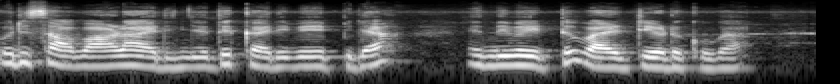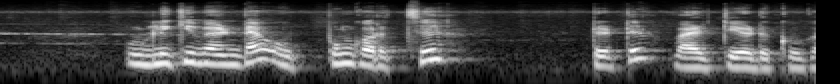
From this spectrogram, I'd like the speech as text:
ഒരു സവാള അരിഞ്ഞത് കരിവേപ്പില എന്നിവ ഇട്ട് വഴറ്റിയെടുക്കുക. ഉള്ളിക്ക് വേണ്ട ഉപ്പും കുറച്ച് ഇട്ടിട്ട് വഴറ്റിയെടുക്കുക.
